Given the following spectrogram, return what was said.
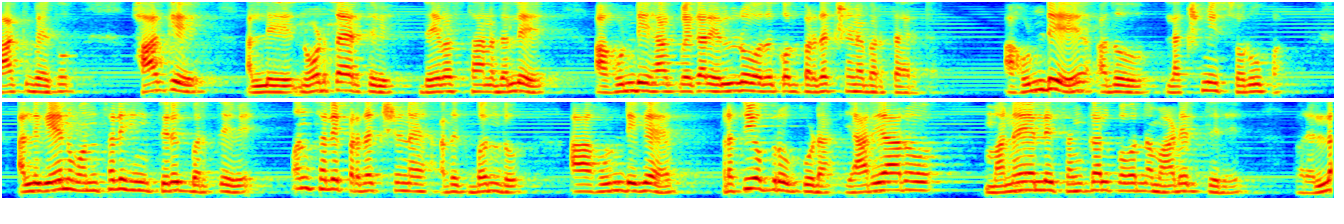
ಹಾಕಬೇಕು. ಹಾಕಿ ಅಲ್ಲಿ ನೋಡ್ತಾ ಇರ್ತೀವಿ, ದೇವಸ್ಥಾನದಲ್ಲಿ ಆ ಹುಂಡಿ ಹಾಕಬೇಕಾದ್ರೆ ಎಲ್ಲರೂ ಅದಕ್ಕೊಂದು ಪ್ರದಕ್ಷಿಣೆ ಬರ್ತಾ ಇರ್ತಾರೆ ಆ ಹುಂಡಿ, ಅದು ಲಕ್ಷ್ಮಿ ಸ್ವರೂಪ. ಅಲ್ಲಿಗೇನು ಒಂದ್ಸಲಿ ಹಿಂಗೆ ತಿರುಗಿ ಬರ್ತೀವಿ, ಒಂದ್ಸಲಿ ಪ್ರದಕ್ಷಿಣೆ ಅದಕ್ಕೆ ಬಂದು ಆ ಹುಂಡಿಗೆ ಪ್ರತಿಯೊಬ್ಬರು ಕೂಡ ಯಾರ್ಯಾರು ಮನೆಯಲ್ಲಿ ಸಂಕಲ್ಪವನ್ನು ಮಾಡಿರ್ತೀರಿ, ಅವರೆಲ್ಲ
